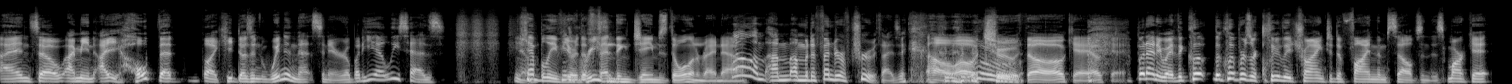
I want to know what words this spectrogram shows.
and so i mean i hope that like he doesn't win in that scenario but he at least has you I know, can't believe you're reason. defending James Dolan right now. well I'm, I'm i'm a defender of truth isaac oh, oh, truth. Oh, okay, okay. But anyway, the Cl- the Clippers are clearly trying to define themselves in this market.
